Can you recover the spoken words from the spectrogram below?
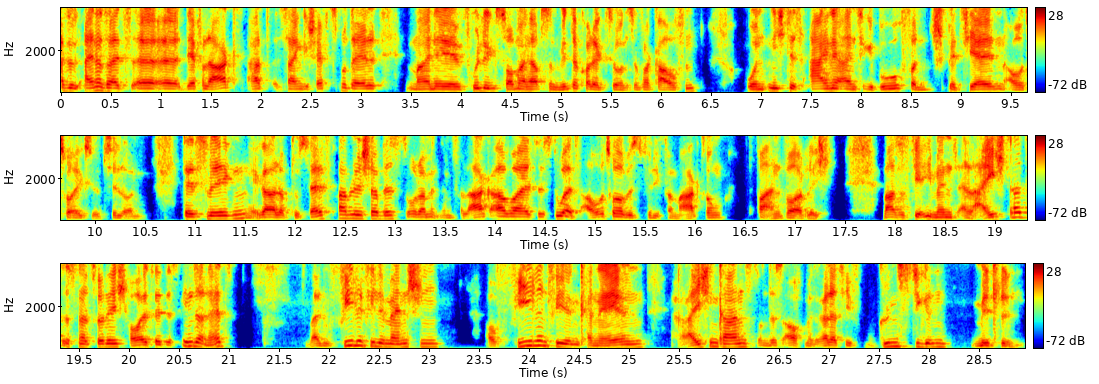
Also einerseits, äh, äh, der Verlag hat sein Geschäftsmodell, meine Frühlings-, Sommer-, Herbst- und Winterkollektion zu verkaufen und nicht das eine einzige Buch von speziellen Autor XY. Deswegen, egal ob du Self-Publisher bist oder mit einem Verlag arbeitest, du als Autor bist für die Vermarktung verantwortlich. Was es dir immens erleichtert, ist natürlich heute das Internet, weil du viele, viele Menschen auf vielen, vielen Kanälen erreichen kannst und das auch mit relativ günstigen Mitteln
